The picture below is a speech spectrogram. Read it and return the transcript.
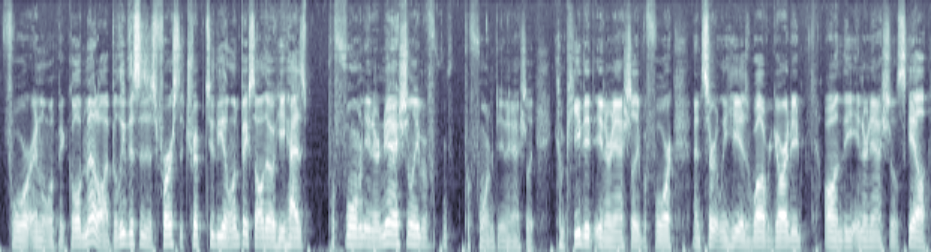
for an Olympic gold medal. I believe this is his first trip to the Olympics, although he has performed internationally, performed internationally, competed internationally before, and certainly he is well regarded on the international scale.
